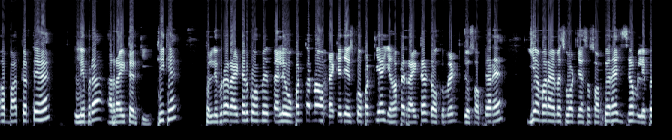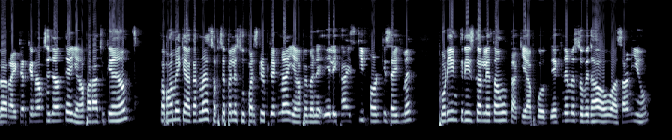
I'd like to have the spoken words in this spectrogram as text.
अब बात करते हैं लिब्रा राइटर की, ठीक है? तो लिब्रा राइटर को हमें पहले ओपन करना और पैकेज है, इसको ओपन किया। यहाँ पे राइटर डॉक्यूमेंट जो सॉफ्टवेयर है, ये हमारा एमएस वर्ड जैसा सॉफ्टवेयर है, जिसे हम लिब्रा राइटर के नाम से जानते हैं। यहाँ पर आ चुके हैं हम। अब हमें क्या करना है? सबसे पहले सुपरस्क्रिप्ट देखना है। यहाँ पे मैंने ए लिखा इसकी फॉन्ट की साइज़ में थोड़ी इंक्रीज कर लेता हूँ, ताकि आपको देखने में सुविधा हो, आसानी हो।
